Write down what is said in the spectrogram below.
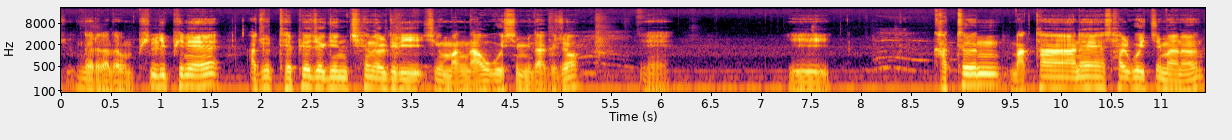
쭉 내려가다 보면 필리핀의 아주 대표적인 채널들이 지금 막 나오고 있습니다. 그죠? 예. 이, 같은 막탄에 살고 있지만은,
